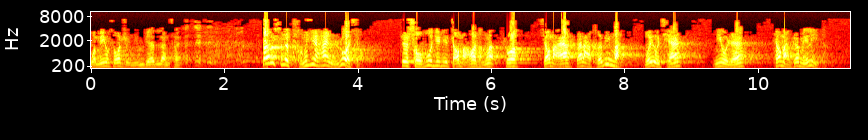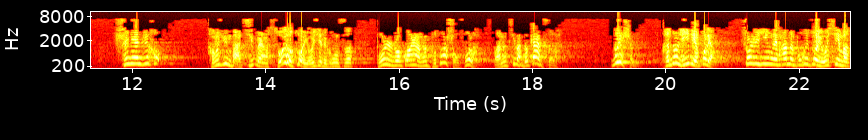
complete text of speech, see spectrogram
我没有所指，你们别乱猜。当时的腾讯还很弱小，这首富就去找马化腾了，说：“小马呀，咱俩合并吧，我有钱，你有人。”小马哥没理他。十年之后，腾讯把基本上所有做游戏的公司。不是说光让他们不做首富了，把他们基本都干死了。为什么？很多理解不了，说是因为他们不会做游戏吗？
